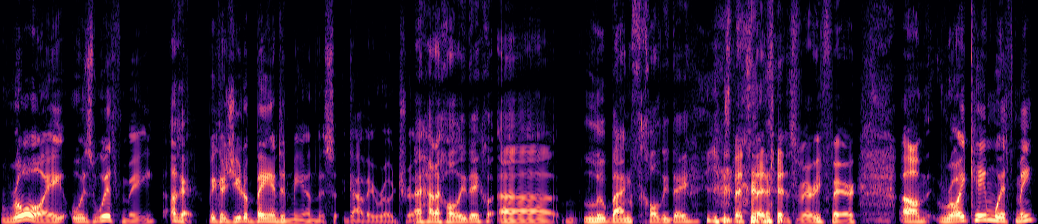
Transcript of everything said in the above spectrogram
Roy was with me Okay, because you'd abandoned me on this agave road trip. I had a holiday, uh, Lou Banks holiday. yes, that's, that's that's very fair. Um, Roy came with me,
